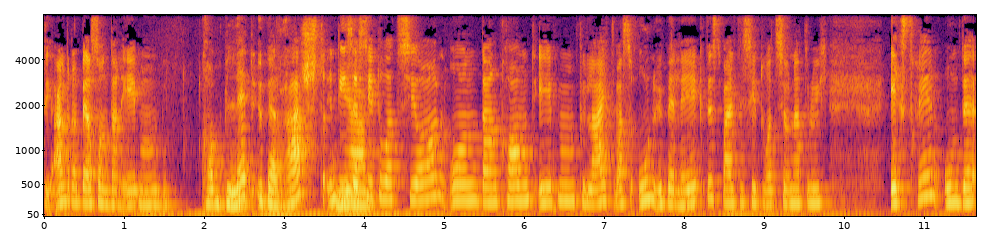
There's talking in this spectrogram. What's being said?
die andere Person dann eben komplett überrascht in dieser ja. Situation und dann kommt eben vielleicht was Unüberlegtes, weil die Situation natürlich extrem unter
